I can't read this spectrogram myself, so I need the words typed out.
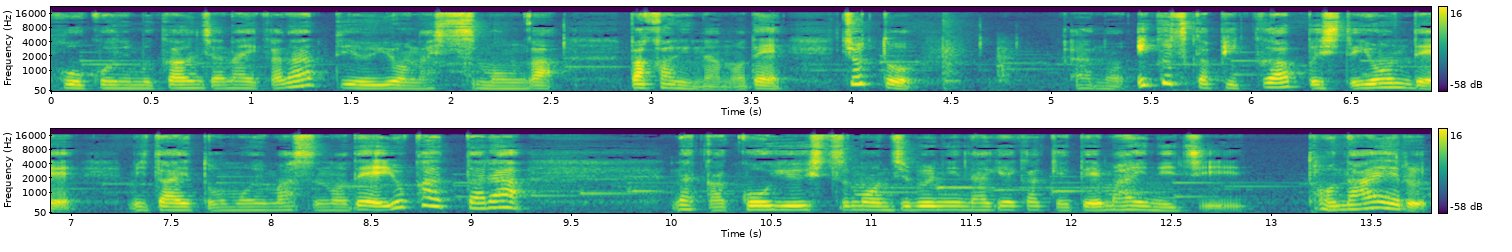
方向に向かうんじゃないかなっていうような質問がばかりなのでちょっとあのいくつかピックアップして読んでみたいと思いますのでよかったらなんかこういう質問自分に投げかけて毎日唱える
